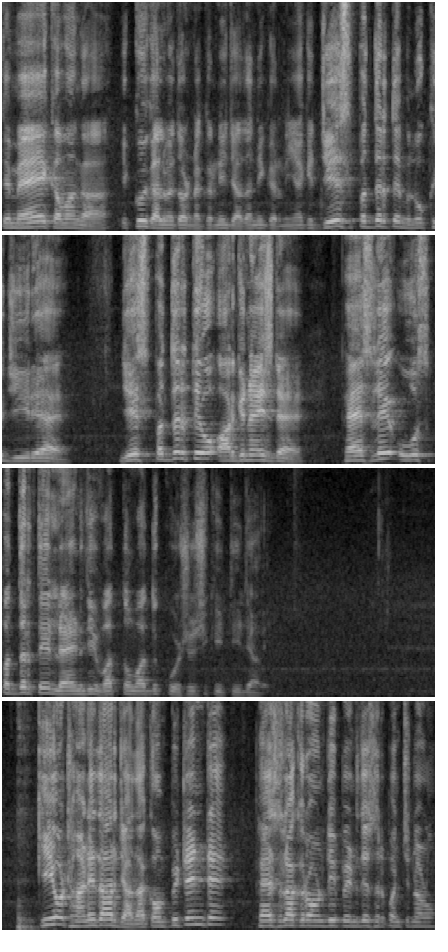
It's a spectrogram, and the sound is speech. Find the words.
ਤੇ ਮੈਂ ਇਹ ਕਹਾਂਗਾ ਇੱਕੋ ਹੀ ਗੱਲ ਮੈਂ ਤੁਹਾਡੇ ਨਾਲ ਕਰਨੀ, ਜ਼ਿਆਦਾ ਨਹੀਂ ਕਰਨੀ ਹੈ ਕਿ ਜਿਸ ਪੱਧਰ ਤੇ ਮਨੁੱਖ ਜੀ ਰਿਹਾ ਹੈ, ਜਿਸ ਪੱਧਰ ਤੇ ਉਹ ਆਰਗੇਨਾਈਜ਼ਡ ਹੈ, ਫੈਸਲੇ ਉਸ ਪੱਧਰ ਤੇ ਲੈਣ ਦੀ ਵੱਧ ਤੋਂ ਵੱਧ ਕੋਸ਼ਿਸ਼ ਕੀਤੀ ਜਾਵੇ। ਕੀ ਉਹ ਥਾਣੇਦਾਰ ਜ਼ਿਆਦਾ ਕੰਪੀਟੈਂਟ ਹੈ ਫੈਸਲਾ ਕਰਾਉਣ ਦੀ ਪਿੰਡ ਦੇ ਸਰਪੰਚ ਨਾਲੋਂ?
